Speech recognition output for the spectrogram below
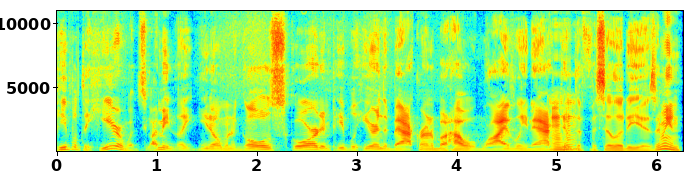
people to hear what's. I mean, like you know, when a goal is scored and people hear in the background about how lively and active Mm-hmm. the facility is. I mean.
